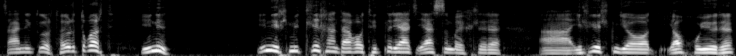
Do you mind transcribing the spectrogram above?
За нэгдүгээр, хоёрдугаарт энэ нь энэ эрх мэдлийнхаа дагуу тэд нар яаж яасан бэ гэхээр илгээлтэнд яваад явах үеэр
